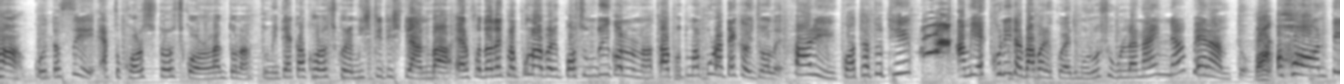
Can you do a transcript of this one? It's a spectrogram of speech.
হ্যাঁ কইতাছি এত খরচ টরচ করা লাগতো না। তুমি টাকা খরচ করে মিষ্টি টিষ্টি আনবা এরপর দেখলা পোলার বাড়ি পছন্দই করল না তারপর তোমার পুরা টাকাই চলে আরে কথা তো ঠিক। আমি এক্ষুনি তার বাবারে কয়ে দিব রসগোল্লা নাই না পেরা আনতো। হ আন্টি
